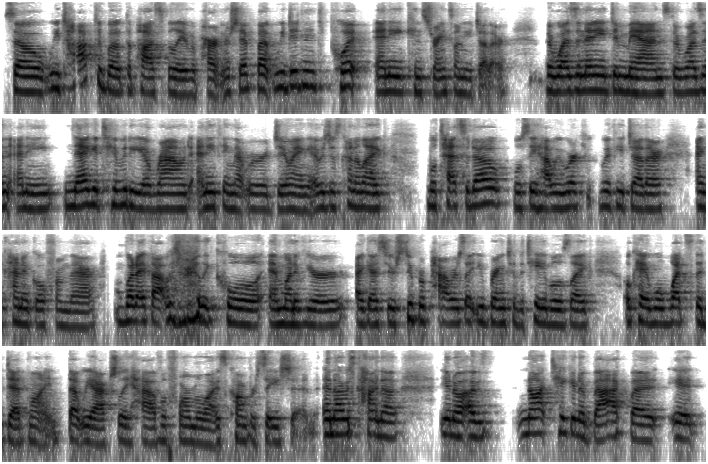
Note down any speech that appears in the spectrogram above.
So we talked about the possibility of a partnership, but we didn't put any constraints on each other. There wasn't any demands, there wasn't any negativity around anything that we were doing. It was just kind of like, we'll test it out, we'll see how we work with each other and kind of go from there. What I thought was really cool and one of your, I guess, your superpowers that you bring to the table is like, okay, well, what's the deadline that we actually have a formalized conversation? And I was kind of, you know, I was not taken aback, but it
